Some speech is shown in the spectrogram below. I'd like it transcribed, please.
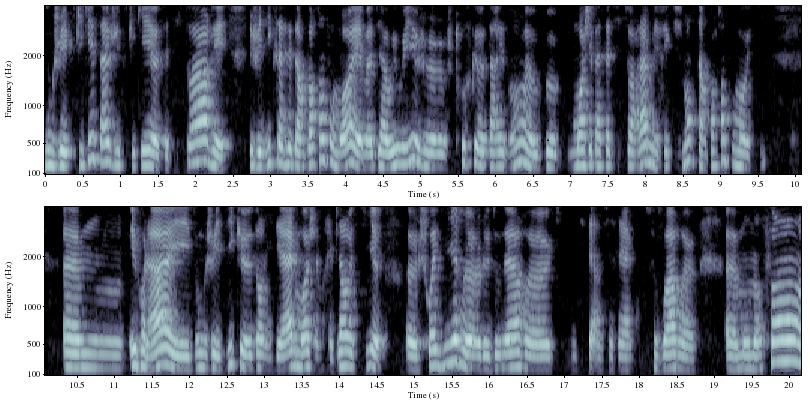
Donc je lui ai expliqué ça, je lui ai expliqué euh, cette histoire et, je lui ai dit que ça c'était important pour moi et elle m'a dit ah oui oui je, trouve que tu as raison, euh, moi j'ai pas cette histoire là mais effectivement c'est important pour moi aussi. Euh, et voilà et donc je lui ai dit que dans l'idéal moi j'aimerais bien aussi choisir le donneur qui servirait à concevoir mon enfant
